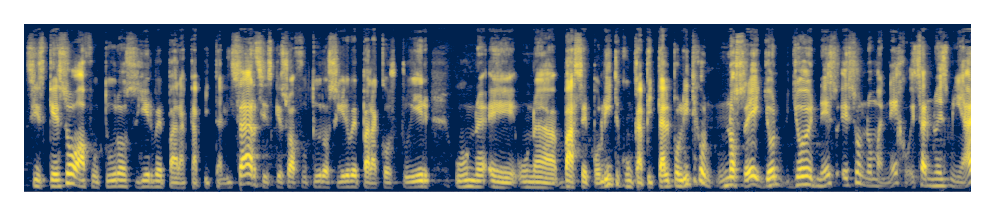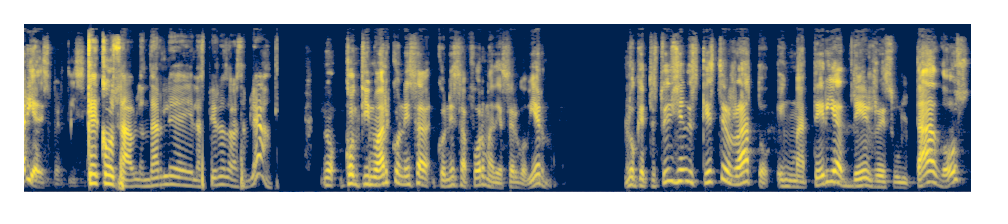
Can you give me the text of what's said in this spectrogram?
si es que eso a futuro sirve para capitalizar, si es que eso a futuro sirve para construir eh, una base política, un capital político. No sé, yo, yo en eso, eso no manejo, esa no es mi área de experticia. ¿Qué cosa? ¿Ablandarle las piernas a la Asamblea? Continuar con esa, con esa forma de hacer gobierno. Lo que te estoy diciendo es que este rato, en materia de resultados,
